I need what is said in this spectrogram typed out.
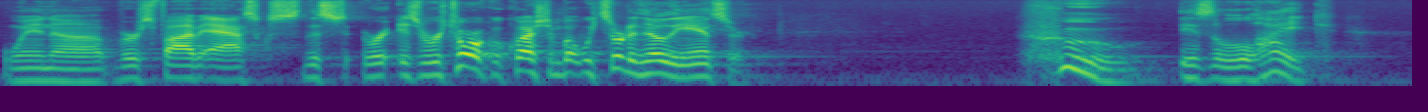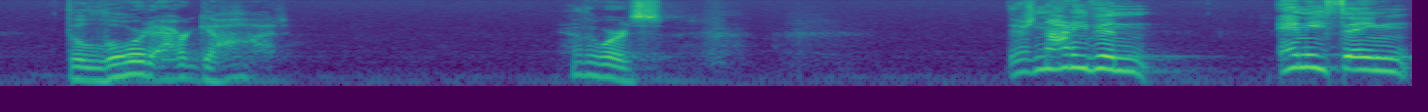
When uh, verse 5 asks, this is a rhetorical question, but we sort of know the answer. Who is like the Lord our God? In other words, there's not even anything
